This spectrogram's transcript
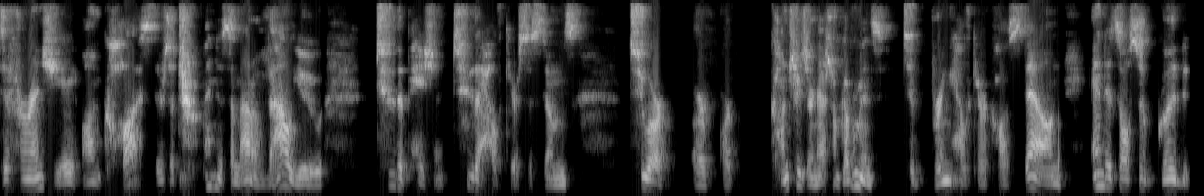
differentiate on cost. There's a tremendous amount of value to the patient, to the healthcare systems, to our, our, our countries, our national governments to bring healthcare costs down. And it's also good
